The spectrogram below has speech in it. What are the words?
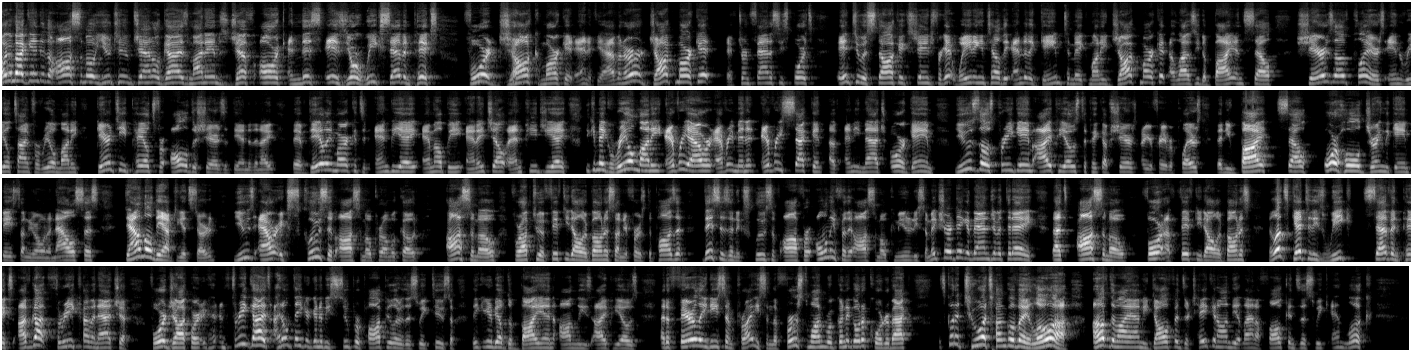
Welcome back into the Awesemo YouTube channel, guys. My name is Geoff Ulrich, and this is your Week 7 picks for Jock Market. And if you haven't heard, Jock Market, they've turned fantasy sports into a stock exchange. Forget waiting until the end of the game to make money. Jock Market allows you to buy and sell shares of players in real time for real money, guaranteed payouts for all of the shares at the end of the night. They have daily markets in NBA, MLB, NHL, and PGA. You can make real money every hour, every minute, every second of any match or game. Use those pre-game IPOs to pick up shares of your favorite players. Then you buy, sell, or hold during the game based on your own analysis. Download the app to get started. Use our exclusive Awesemo promo code Awesemo for up to a $50 bonus on your first deposit. This is an exclusive offer only for the Awesemo community. So make sure to take advantage of it today. That's Awesemo for a $50 bonus. Now let's get to these week seven picks. I've got three coming at you for Jock Market and three guys I don't think are going to be super popular this week, too. So I think you're going to be able to buy in on these IPOs at a fairly decent price. And the first one, we're going to go to quarterback. Let's go to Tua Tagovailoa of the Miami Dolphins. They're taking on the Atlanta Falcons this week. And look,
